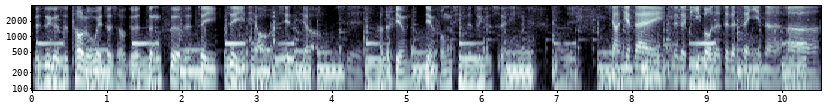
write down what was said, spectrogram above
所以这个是透露为这首歌增色的这一这一条线条，是它的电电风琴的这个声音。对，像现在这个 keyboard 的这个声音呢，呃，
